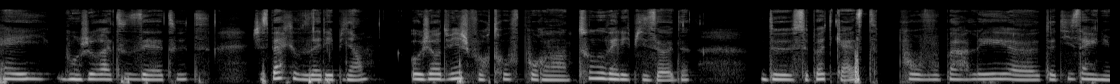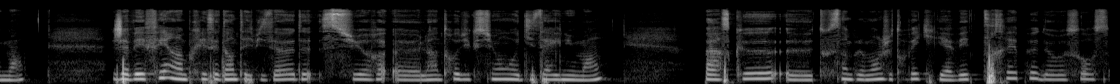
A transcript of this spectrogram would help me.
Hey, bonjour à tous et à toutes. J'espère que vous allez bien. Aujourd'hui, je vous retrouve pour un tout nouvel épisode de ce podcast pour vous parler euh, de design humain. J'avais fait un précédent épisode sur euh, l'introduction au design humain parce que euh, tout simplement je trouvais qu'il y avait très peu de ressources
